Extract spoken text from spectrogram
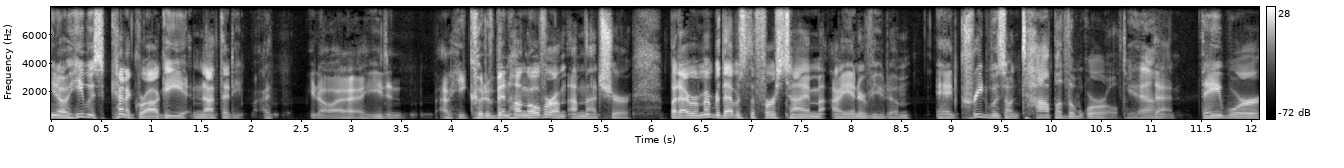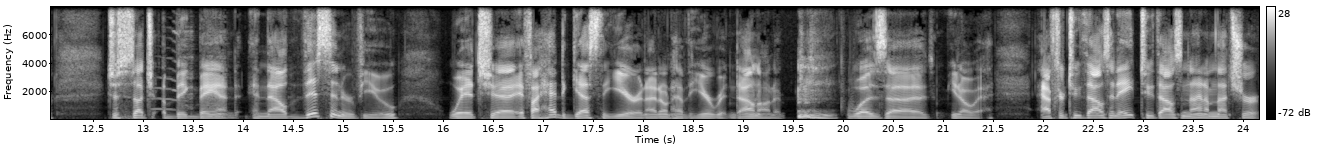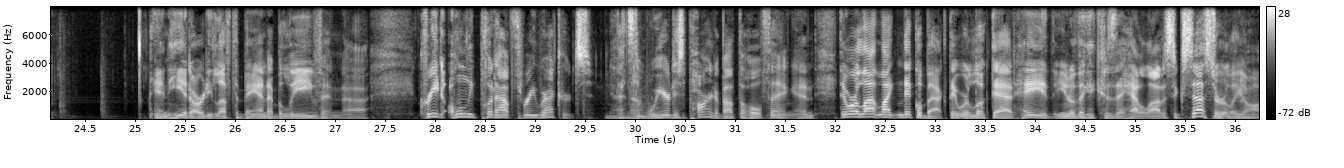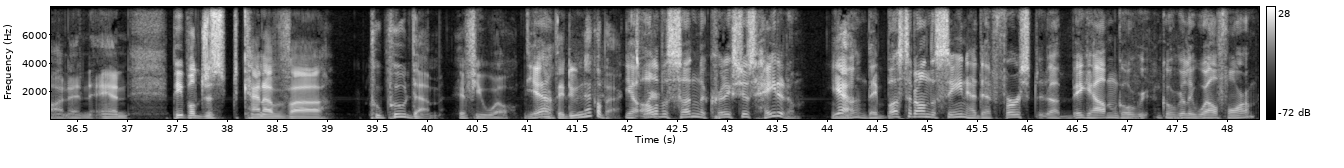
you know, he was kind of groggy. Not that he, I, you know, I, he didn't. I, he could have been hungover. I'm, I'm not sure. But I remember that was the first time I interviewed him, and Creed was on top of the world. Yeah. Then they were just such a big band, and now this interview. Which, uh, if I had to guess the year, and I don't have the year written down on it, was uh, you know after 2008, 2009. I'm not sure. And he had already left the band, I believe. And uh, Creed only put out three records. That's the weirdest part about the whole thing. And they were a lot like Nickelback. They were looked at, hey, you know, because they, had a lot of success early Mm-hmm. on, and and people just kind of uh, poo pooed them, if you will. Yeah. like they do Nickelback. Yeah, It's all weird. of a sudden the critics just hated them. Yeah. know? they busted on the scene, had that first uh, big album go re- go really well for them,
